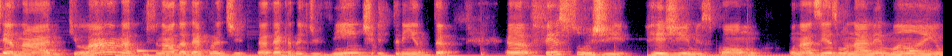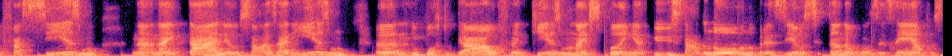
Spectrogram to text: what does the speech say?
cenário que lá no final da década de, da década de 20 e 30 uh, fez surgir regimes como o nazismo na Alemanha, o fascismo na, na Itália, o salazarismo uh, em Portugal, o franquismo na Espanha e o Estado Novo no Brasil, citando alguns exemplos,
